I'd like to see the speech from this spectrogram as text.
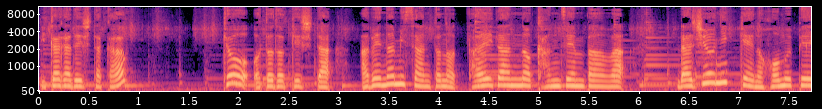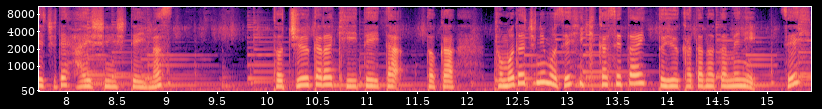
いかがでしたか？今日お届けした安倍奈美さんとの対談の完全版はラジオ日経のホームページで配信しています。途中から聞いていたとか友達にもぜひ聞かせたいという方のためにぜひ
